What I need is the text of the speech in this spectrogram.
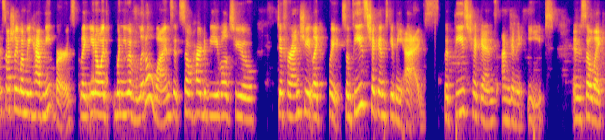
especially when we have meat birds, like, you know, when you have little ones, it's so hard to be able to differentiate, like, wait, so these chickens give me eggs, but these chickens I'm going to eat. And so, like,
